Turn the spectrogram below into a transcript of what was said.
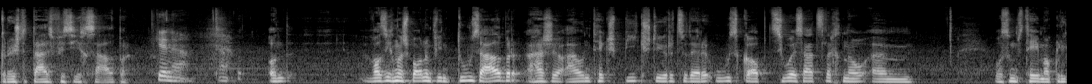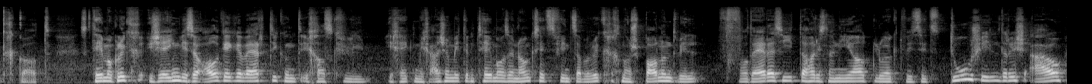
größtenteils für sich selber. Genau. Ja. Und was ich noch spannend finde, du selber hast ja auch einen Text beigesteuert zu dieser Ausgabe, zusätzlich noch, ähm, wo es um das Thema Glück geht. Das Thema Glück ist irgendwie so allgegenwärtig und ich habe das Gefühl, ich habe mich auch schon mit dem Thema auseinandergesetzt, finde es aber wirklich noch spannend, weil von dieser Seite habe ich es noch nie angeschaut, wie es jetzt du schilderst, auch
